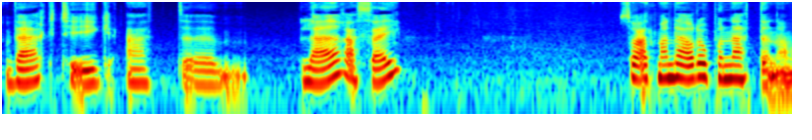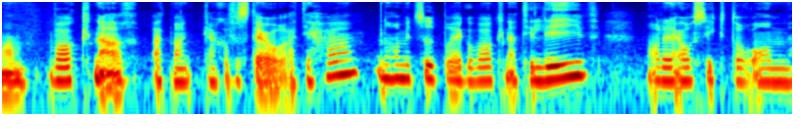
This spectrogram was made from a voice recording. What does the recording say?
verktyg att eh, lära sig. Så att man där då på natten när man vaknar, att man kanske förstår att jaha, nu har mitt superego vaknat till liv har den åsikter om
